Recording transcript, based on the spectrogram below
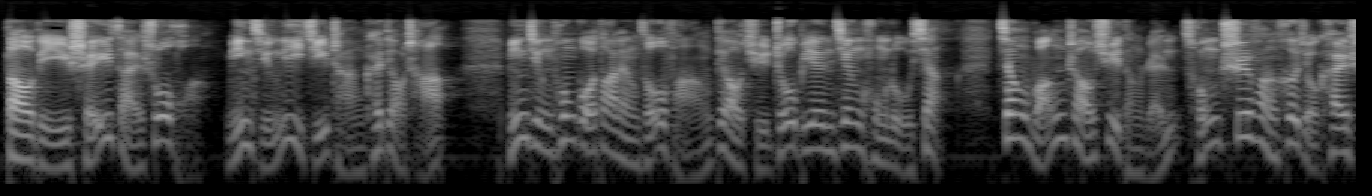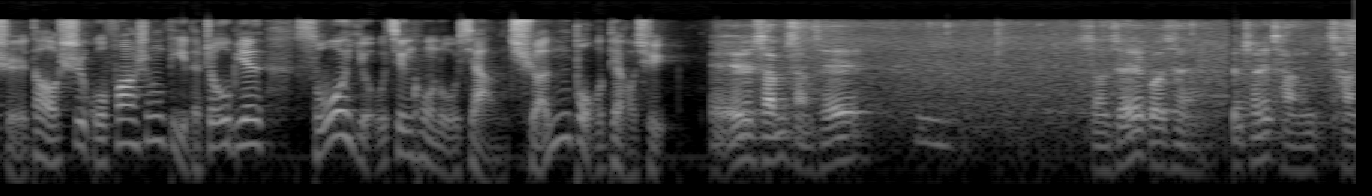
到底谁在说谎？民警立即展开调查。民警通过大量走访，调取周边监控录像，将王兆旭等人从吃饭喝酒开始到事故发生地的周边所有监控录像全部调取。呃，上不上车？嗯。上车的过程，穿的长长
